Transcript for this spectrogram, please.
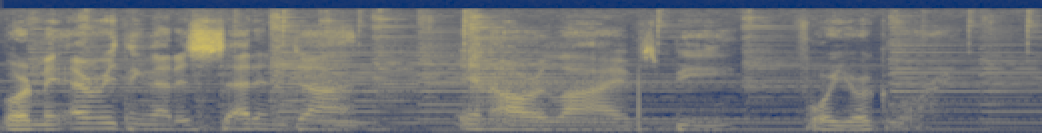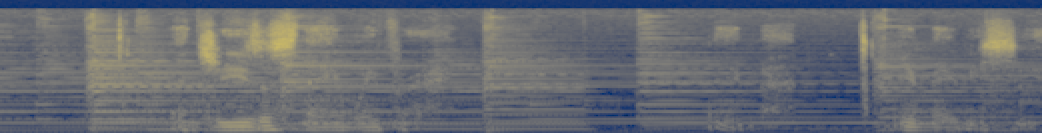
Lord, may everything that is said and done in our lives be for your glory. In Jesus' name we pray. Amen. You may be seated.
